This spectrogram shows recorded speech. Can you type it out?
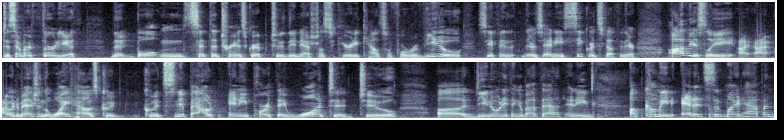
December 30th that Bolton sent the transcript to the National Security Council for review, see if in, there's any secret stuff in there. Obviously, I, I, I, would imagine the White House could could snip out any part they wanted to. Uh, do you know anything about that? Any upcoming edits that might happen?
